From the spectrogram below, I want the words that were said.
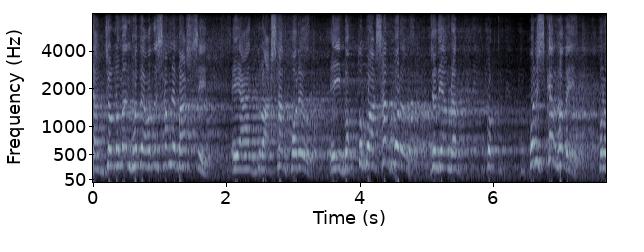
জাজ্জল্যমানভাবে আমাদের সামনে ভাসছে, এই আয়াতগুলো আসার পরেও, এই বক্তব্য আসার পরেও যদি আমরা পরিষ্কারভাবে কোনো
